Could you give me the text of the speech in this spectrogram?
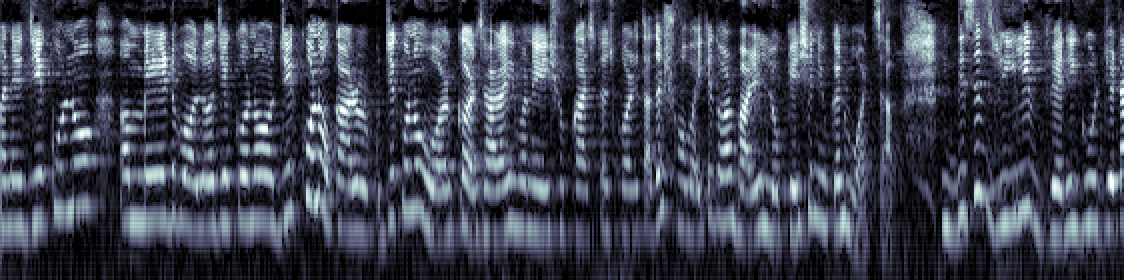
মানে যে কোনো মেড বলো, যে কোনো যে কোনো কারোর, যে কোনো ওয়ার্কার যারাই মানে এইসব কাজ টাজ করে, তাদের সবাইকে তোমার বাড়ির location you can WhatsApp this is really very good যেটা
